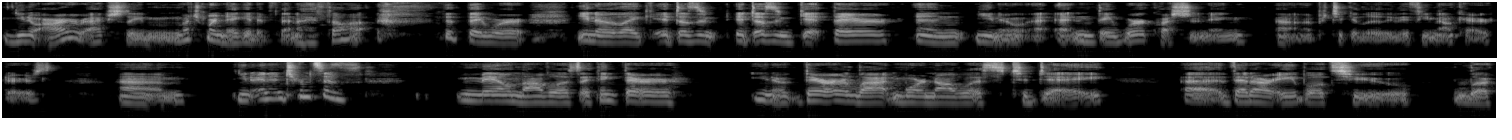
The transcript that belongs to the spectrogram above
you know, are actually much more negative than I thought that they were. You know, like it doesn't it doesn't get there, and you know, and they were questioning, uh, particularly the female characters. Um, you know, and in terms of male novelists, I think there, you know, there are a lot more novelists today uh, that are able to look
